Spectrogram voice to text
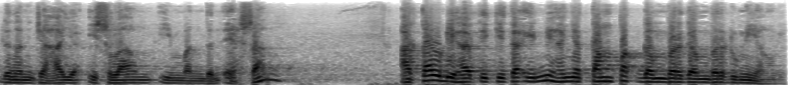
dengan cahaya Islam, iman dan ihsan atau di hati kita ini hanya tampak gambar-gambar duniawi.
